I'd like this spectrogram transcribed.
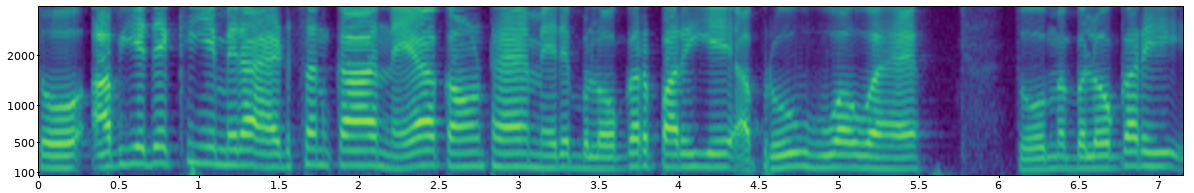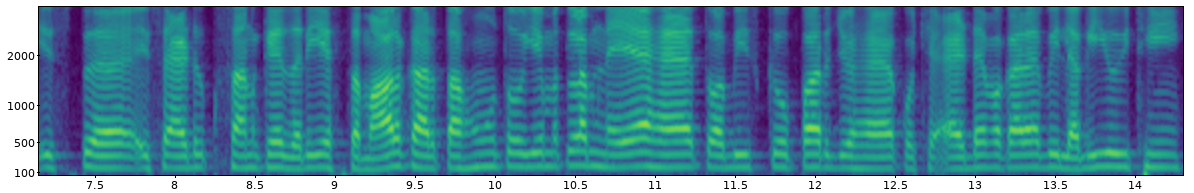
तो अब ये देखें ये मेरा एडसन का नया अकाउंट है, मेरे ब्लॉगर पर ये अप्रूव हुआ हुआ है। तो मैं ब्लॉगर ही इस इस एडसन के ज़रिए इस्तेमाल करता हूँ। तो ये मतलब नया है तो अभी इसके ऊपर जो है कुछ एडें वगैरह भी लगी हुई थी,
